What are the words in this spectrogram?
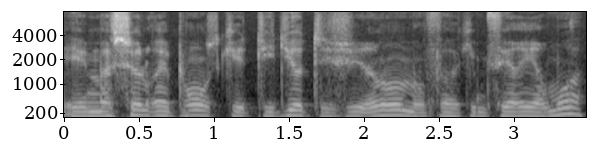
et ma seule réponse qui est idiote et non, mais enfin qui me fait rire moi,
